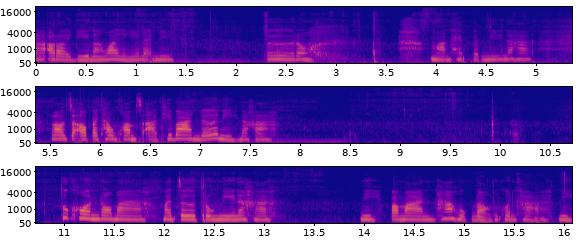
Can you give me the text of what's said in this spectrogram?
นะ อร่อยดีนางว่าอย่างนี้แหละนี่ เออเราหมานเห็ดแบบนี้นะคะ เราจะเอาไปทำความสะอาดที่บ้านเด้อนี่นะคะ ทุกคนเรามามาเจอตรงนี้นะคะ นี่ประมาณห้าหกดอกทุกคนค่ะ นี่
